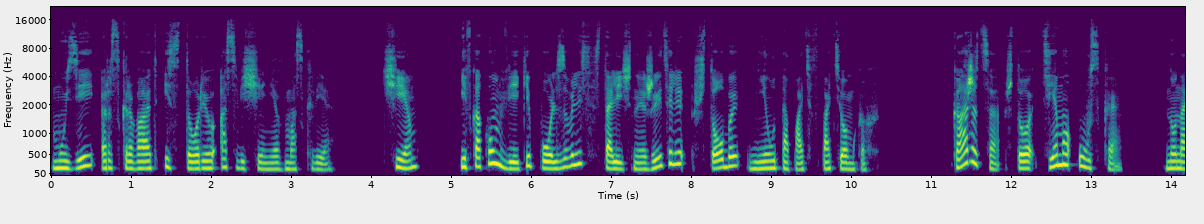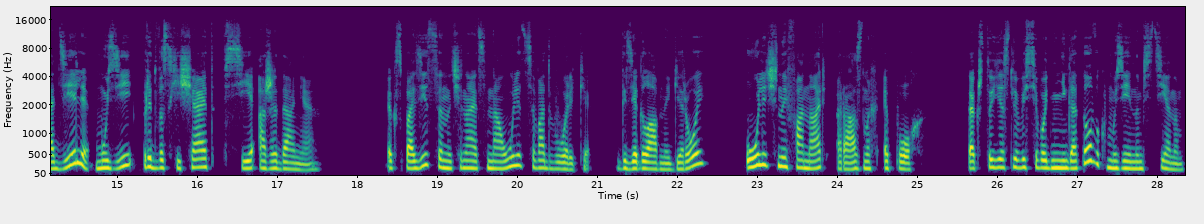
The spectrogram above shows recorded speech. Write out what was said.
Музей раскрывает историю освещения в Москве. Чем и в каком веке пользовались столичные жители, чтобы не утопать в потемках. Кажется, что тема узкая, но на деле музей предвосхищает все ожидания. Экспозиция начинается на улице во дворике, где главный герой — уличный фонарь разных эпох, Так что если вы сегодня не готовы к музейным стенам,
